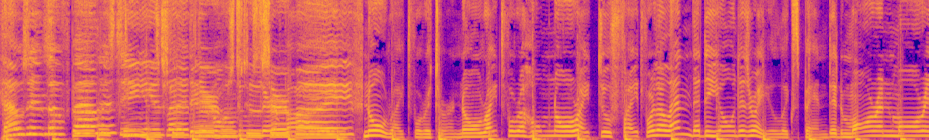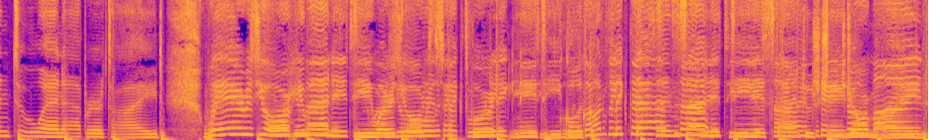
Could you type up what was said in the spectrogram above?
Thousands of Palestinians fled their homes to survive. No right for return, no right for a home, no right to fight for the land that they owned. Israel expanded more and more into an apartheid. Where is your humanity? Where is your respect for dignity? Call it conflict, that's insanity. It's time to change your mind.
